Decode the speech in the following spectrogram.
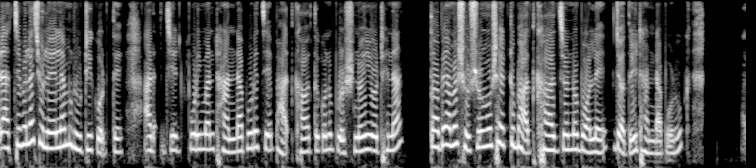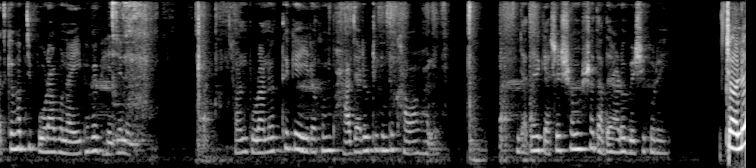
রাত্রিবেলা চলে এলাম রুটি করতে। আর যে পরিমাণ ঠান্ডা পড়েছে, ভাত খাওয়ার তো কোনো প্রশ্নই ওঠে না। তবে আমার শ্বশুরমশাই একটু ভাত খাওয়ার জন্য বলে, যতই ঠান্ডা পড়ুক। আজকে ভাবছি পোড়াবো না, এইভাবে ভেজে নেব। কারণ পোড়ানোর থেকে এইরকম ভাজা রুটি কিন্তু খাওয়া ভালো। যাদের গ্যাসের সমস্যা, তাদের আরও বেশি করেই। চলো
